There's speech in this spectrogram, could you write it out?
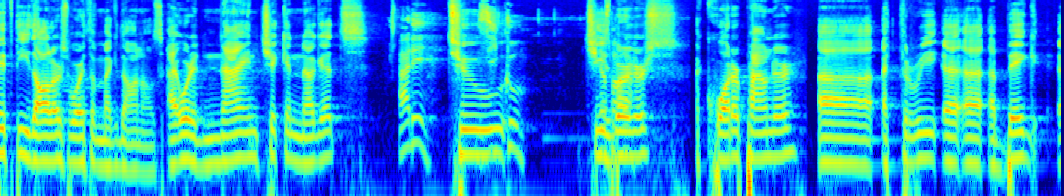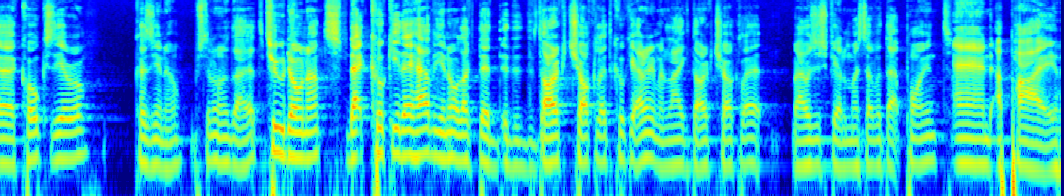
$50 worth of McDonald's. I ordered nine chicken nuggets, Allez, two Zico. cheeseburgers, a quarter pounder, uh, a three, uh, uh, a big uh, Coke Zero, because you know we're still on a diet. Two donuts, that cookie they have, you know, like the, the the dark chocolate cookie. I don't even like dark chocolate. But I was just feeling myself at that point, and a pie.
